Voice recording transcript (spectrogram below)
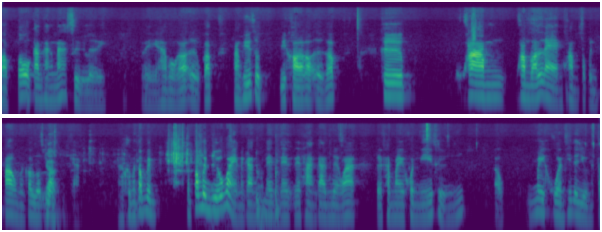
ตอบโต้กันทางหน้าสื่อเลยอะไรอย่างเงี้ยครับผมก็เออก็ฟังพี่วิสุทธ์วิเคราะห์แล้วก็เออก็ คือความความร้อนแรงความตกเป็นเป้ามันก็ลดลงเหมือนกันนะครับคือมันต้องเป็นมันต้องเป็นบิวใหม่เหมือนกันในในในทางการเมืองว่าเออทำไมคนนี้ถึงเอ่อไม่ควรที่จะอยู่ในต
